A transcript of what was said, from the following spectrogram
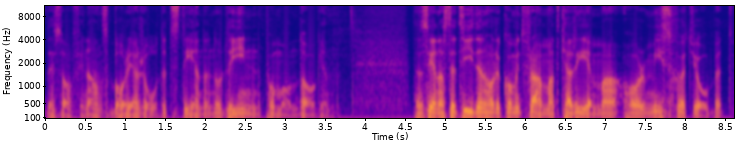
Det sa finansborgarrådet Sten Nordin på måndagen. Den senaste tiden har det kommit fram att Carema har misskött jobbet.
